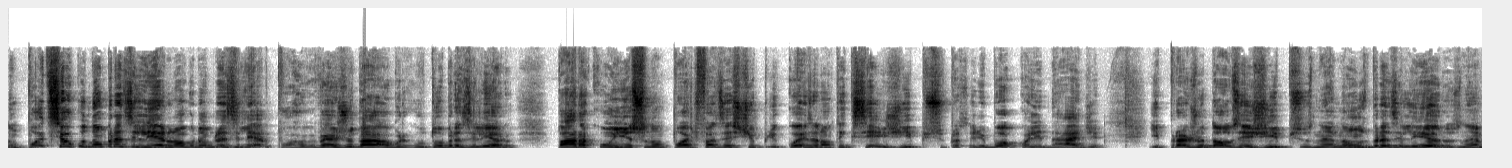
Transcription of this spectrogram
Não pode ser algodão brasileiro, não algodão brasileiro, porra, vai ajudar o agricultor brasileiro? Para com isso, não pode fazer esse tipo de coisa, não, tem que ser egípcio, para ser de boa qualidade, e para ajudar os egípcios, né, não os brasileiros, né,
